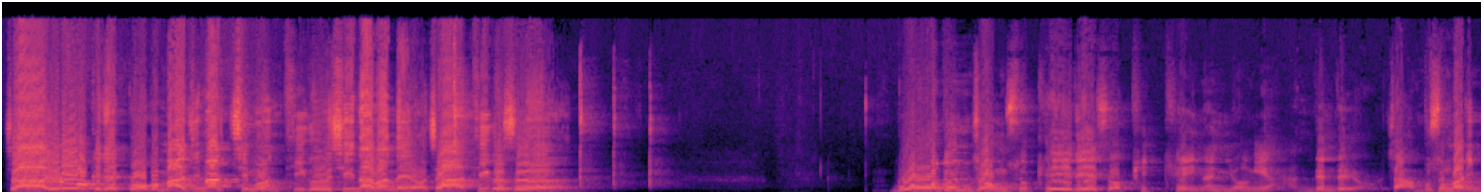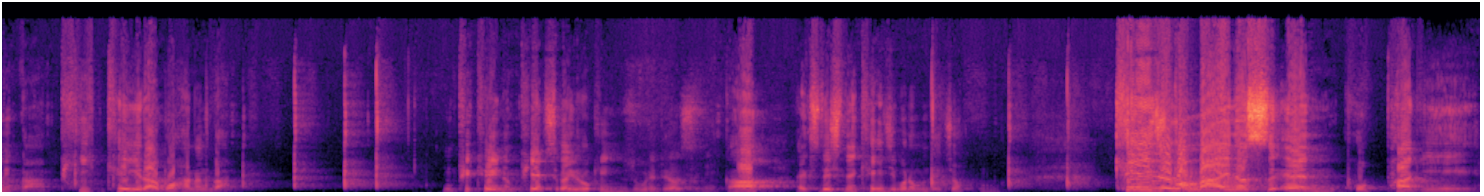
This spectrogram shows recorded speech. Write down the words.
자, 이렇게 됐고, 그럼 마지막 지문 디귿이 남았네요. 자, 디귿은 모든 정수 K에 대해서 PK는 0이 안 된대요. 자, 무슨 말입니까? PK라고 하는 값. PK는 PX가 이렇게 인수분해 되었으니까 X 대신에 K 집어넣으면 되죠. 음. K제곱 마이너스 N 곱하기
